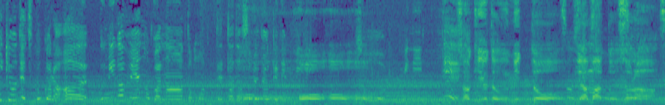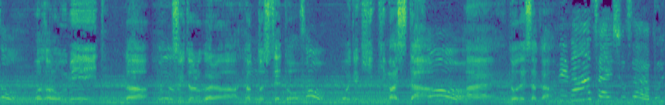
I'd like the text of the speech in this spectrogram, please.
海峡ってつくからああ海が見えんのかなと思ってただそれだけで見にそう見に行って。さっき言った海と山と空。そうまあその海がうんついとるから、ひょっとしてと。そう。おいで聞きました。はいどうでしたか？でな最初さ分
